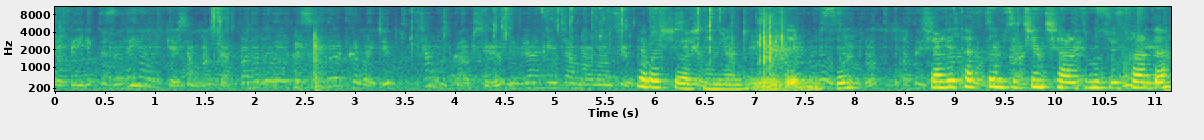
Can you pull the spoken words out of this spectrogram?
ve Beylikdüzü'nde yoğunluk yaşanmakta. Anadolu yakasında Kavacık, Çamlık Kavşağı, Ümraniye Çam bağlantı yolu. Yavaş yavaş nemlendiriyoruz elimizi. Şarja taktığımız için şarjımız yukarıda.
